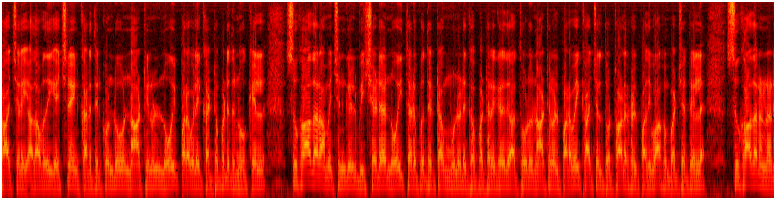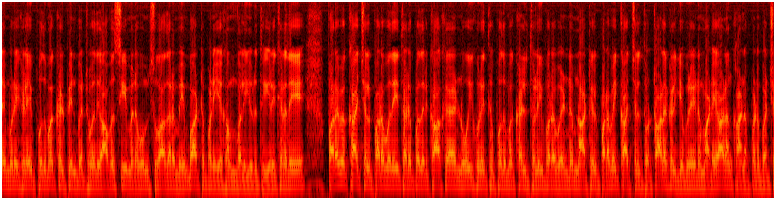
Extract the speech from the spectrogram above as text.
காய்ச்சலை அதாவது எச் நைன் கருத்தில் கொண்டு நாட்டினுள் நோய் பரவலை கட்டுப்படுத்தும் நோக்கில் சுகாதார அமைச்சின் கீழ் விசேட நோய் தடுப்பு திட்டம் முன்னெடுக்கப்பட்டிருக்கிறது. அத்தோடு நாட்டினுள் பறவை காய்ச்சல் தொற்றாளர்கள் பதிவாகும் பட்சத்தில் சுகாதார நடைமுறைகளை பொதுமக்கள் பின்பற்றுவது அவசியம் எனவும் சுகாதார மேம்பாட்டு பணியகம் வலியுறுத்தி இருக்கிறது. பறவை காய்ச்சல் பரவுவதை தடுப்பதற்காக நோய் குறித்து பொதுமக்கள் தெளிவுபெற வேண்டும். நாட்டில் பறவை காய்ச்சல் தொற்றாளர்கள் எவரேனும் அடையாளம் காணப்படும் பட்சத்தில்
